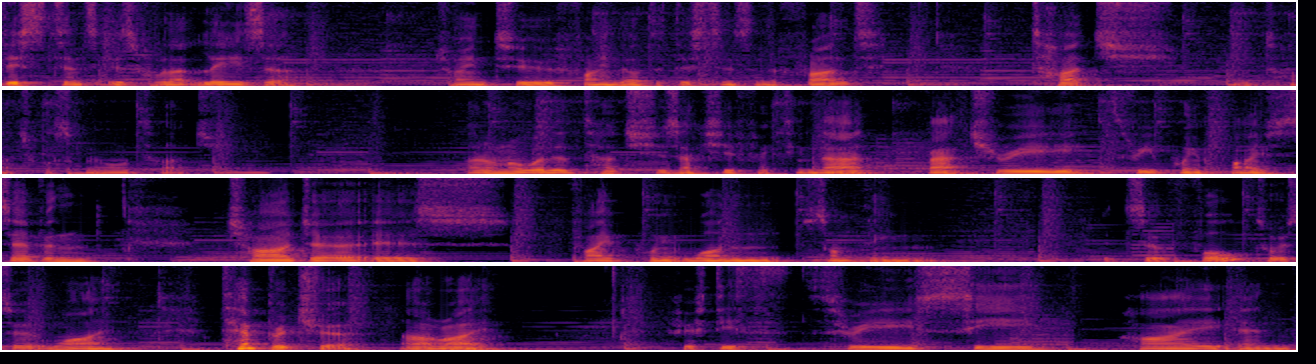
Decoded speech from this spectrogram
distance is for that laser. Trying to find out the distance in the front. Touch, touch, what's going on with touch? I don't know whether touch is actually affecting that. Battery, 3.57. Charger is 5.1 something. It's a volt or is it why? Temperature, all right. 53C high and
